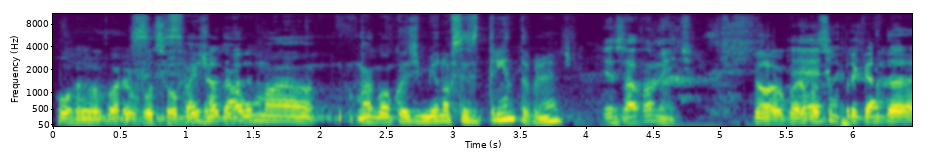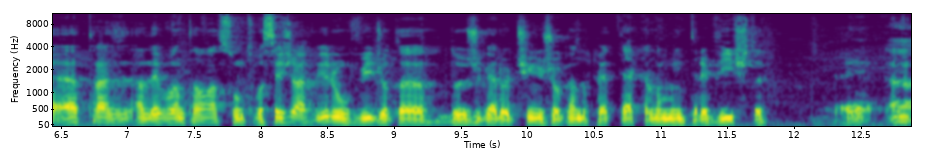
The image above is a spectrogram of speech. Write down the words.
porra, agora eu vou ser obrigado. Você vai jogar a... uma, uma, alguma coisa de 1930 pra gente? Exatamente. Não, agora é... eu vou ser obrigado a, a, levantar um assunto. Vocês já viram o vídeo da, dos garotinhos jogando peteca numa entrevista? É, ah,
